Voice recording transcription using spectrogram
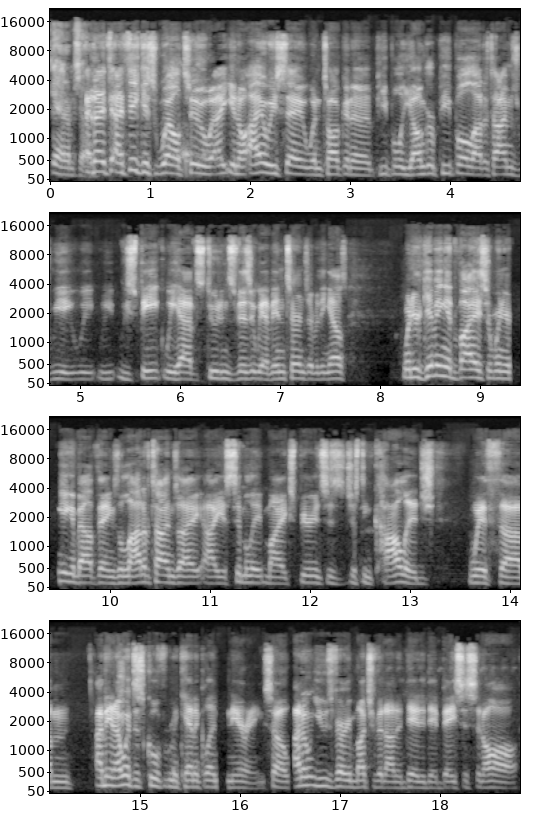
yeah, I'm sorry. And I, th- I, think as well too. I, you know, I always say when talking to people, younger people, a lot of times we, we we speak, we have students visit, we have interns, everything else when you're giving advice or when you're thinking about things, a lot of times I, I assimilate my experiences just in college with, um, I mean, I went to school for mechanical engineering, so I don't use very much of it on a day to day basis at all.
